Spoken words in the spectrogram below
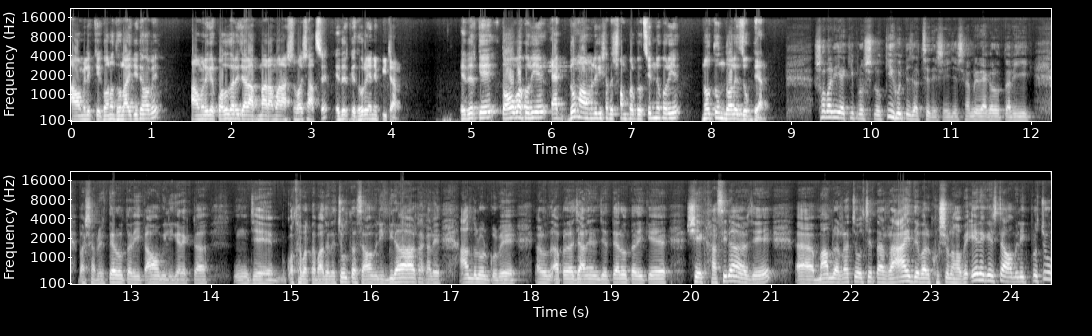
আওয়ামী লীগকে গণধোলাই দিতে হবে। আওয়ামী লীগের পদধারী যারা, আপনার, আমার আশেপাশে আছে, এদেরকে ধরে এনে পিটার এদেরকে তওবা করিয়ে একদম আওয়ামী লীগের সাথে সম্পর্ক ছিন্ন করিয়ে নতুন দলে যোগ দেন। সবারই একই প্রশ্ন, কি হইতে যাচ্ছে দেশে? যে সামনের এগারো তারিখ বা সামনের তেরো তারিখ আওয়ামী লীগের একটা যে কথাবার্তা বাজারে চলতেছে, আওয়ামী লীগ বিরাট আকারে আন্দোলন করবে। কারণ আপনারা জানেন যে তেরো তারিখে শেখ হাসিনার যে মামলাটা চলছে, তার রায় দেবার ঘোষণা হবে। এর এগেনস্টে আওয়ামী লীগ প্রচুর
